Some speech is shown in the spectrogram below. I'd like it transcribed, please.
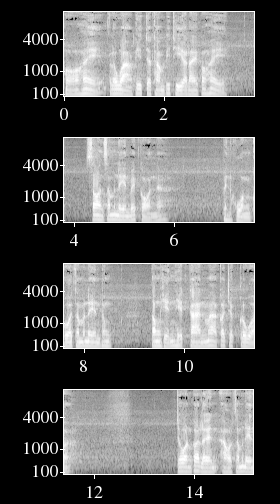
ขอให้ระหว่างที่จะทำพิธีอะไรก็ให้ซ่อนสมณเณรไว้ก่อนนะ เป็นห่วงกลัวสมณเณรต้องต้องเห็นเหตุการณ์มากก็จะกลัว โจรก็เลยเอาสมณเณร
